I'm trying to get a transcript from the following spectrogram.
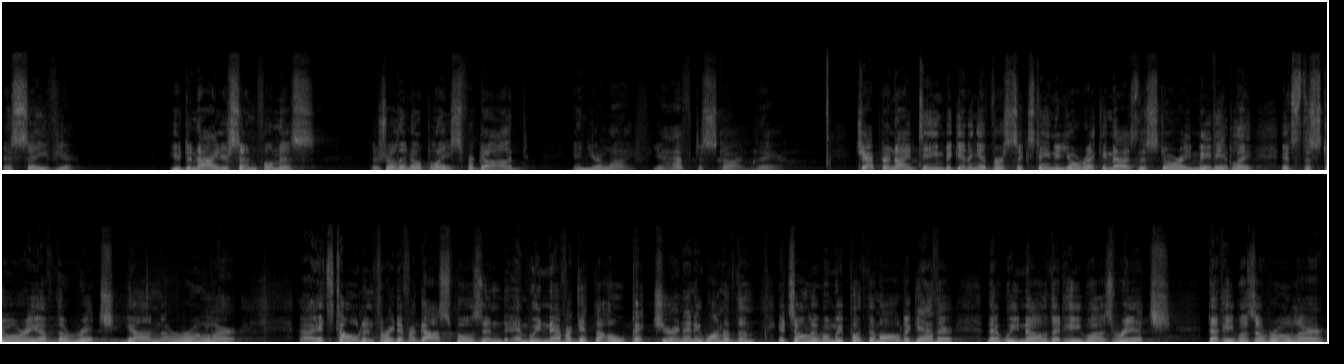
as Savior. If you deny your sinfulness, there's really no place for God in your life. You have to start there. Chapter 19, beginning at verse 16, and you'll recognize this story immediately. It's the story of the rich young ruler. Uh, it's told in three different Gospels, and, and we never get the whole picture in any one of them. It's only when we put them all together that we know that he was rich, that he was a ruler,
